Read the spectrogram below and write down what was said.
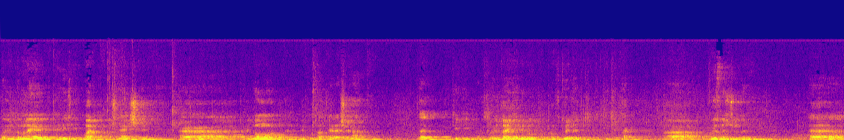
повідомляють різні партії, починаючи від е, відомого депутата Ляшка, який розповідає, я не буду повторювати, тільки так е, визначу. Е,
